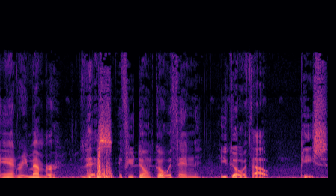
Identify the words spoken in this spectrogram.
And remember this if you don't go within, you go without. Peace.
